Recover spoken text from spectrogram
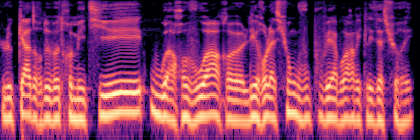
le cadre de votre métier ou à revoir les relations que vous pouvez avoir avec les assurés?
